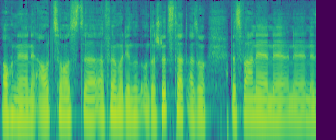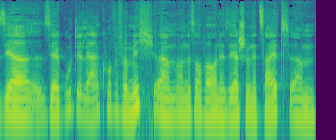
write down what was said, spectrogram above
auch eine, eine outsourced äh, Firma, die uns unterstützt hat. Also das war eine eine, eine, sehr sehr gute Lernkurve für mich ähm, und es war auch eine sehr schöne Zeit. Ähm,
